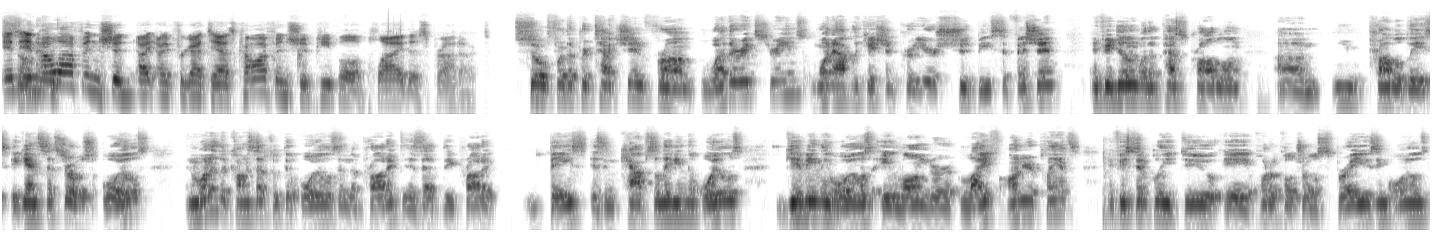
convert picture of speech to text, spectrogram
And, and how often should I, I forgot to ask how often should people apply this product? So for the protection from weather extremes, one application per year should be sufficient. If you're dealing with a pest problem, um, you probably, again, since there was oils, and one of the concepts with the oils in the product is that the product base is encapsulating the oils, giving the oils a longer life on your plants. If you simply do a horticultural spray using oils,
